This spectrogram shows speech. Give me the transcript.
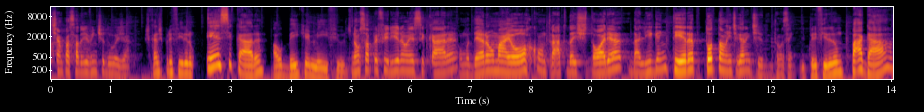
tinha passado de 22 já. Os caras preferiram esse cara ao Baker Mayfield. Não só preferiram esse cara, como deram o maior contrato da história da liga inteira, totalmente garantido. Então, assim. E preferiram pagar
